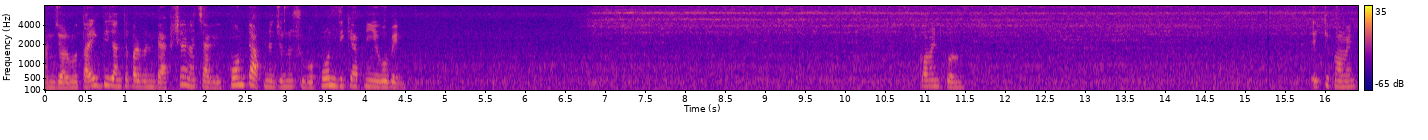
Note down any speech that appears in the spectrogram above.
আর জন্ম তারিখ দিয়ে জানতে পারবেন ব্যবসা না চাকরি, কোনটা আপনার জন্য শুভ, কোন দিকে আপনি এগোবেন। কমেন্ট করুন। একটি কমেন্ট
